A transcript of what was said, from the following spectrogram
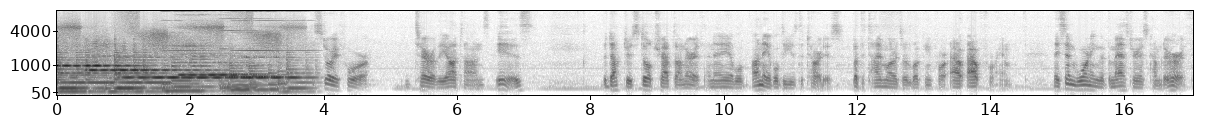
The story for Terror of the Autons is the Doctor is still trapped on Earth and unable, unable to use the TARDIS, but the Time Lords are looking for out, out for him. They send warning that the Master has come to Earth,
